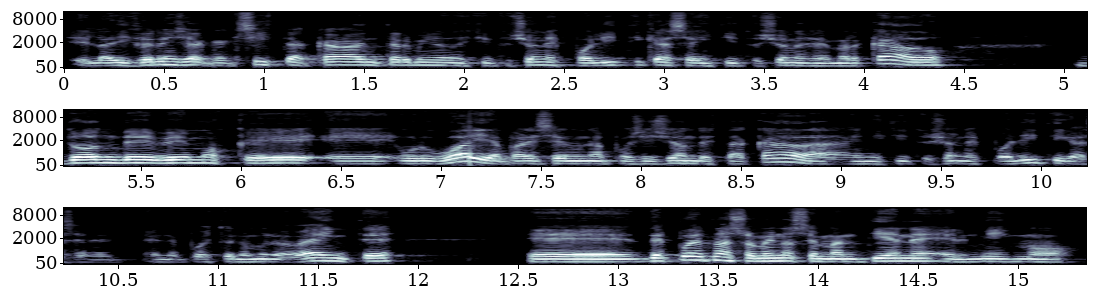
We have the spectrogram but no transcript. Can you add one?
eh, la diferencia que existe acá en términos de instituciones políticas e instituciones de mercado, donde vemos que eh, Uruguay aparece en una posición destacada en instituciones políticas, en el, puesto número 20. después más o menos se mantiene el mismo,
